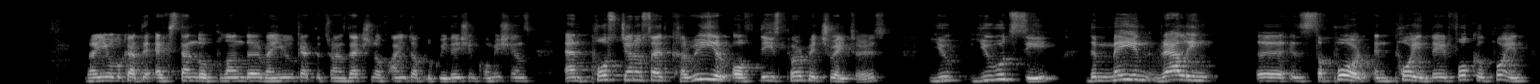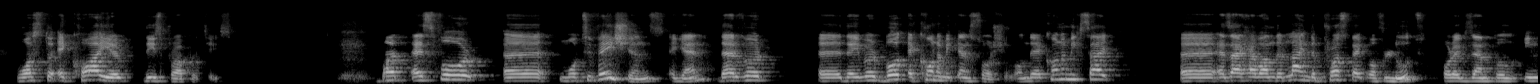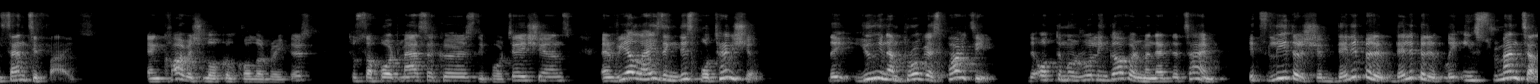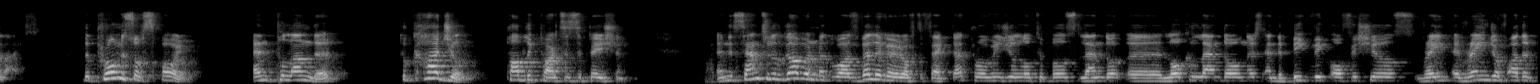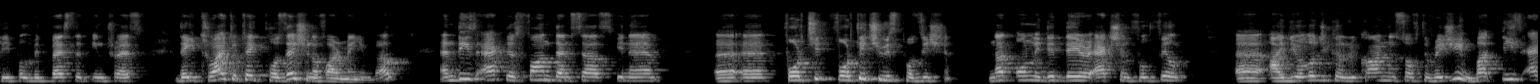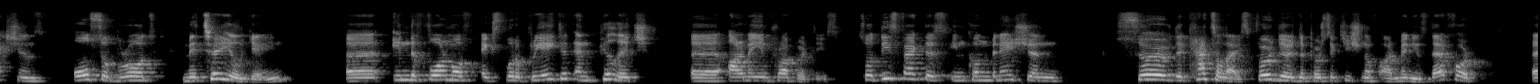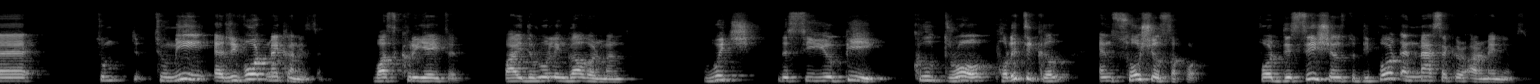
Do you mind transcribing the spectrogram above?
when you look at the extent of plunder, when you look at the transaction of Aintab liquidation commissions and post-genocide career of these perpetrators, you, you would see the main rallying uh, support and point, their focal point was to acquire these properties. But as for uh, motivations, again, there were, uh, they were both economic and social. On the economic side, uh, as I have underlined, the prospect of loot, for example, incentivize, encourage local collaborators to support massacres, deportations, and realizing this potential the Union and Progress Party, the Ottoman ruling government at the time, its leadership deliberate, deliberately instrumentalized the promise of spoil and plunder to cudgel public participation. And the central government was well aware of the fact that provincial notables, land, uh, local landowners, and the bigwig officials, range, a range of other people with vested interests, they tried to take possession of Armenian wealth. And these actors found themselves in a uh, fortuitous position. Not only did their action fulfill uh, ideological requirements of the regime, but these actions also brought material gain uh, in the form of expropriated and pillaged uh, Armenian properties. So these factors in combination serve to catalyze further the persecution of Armenians. Therefore, uh, to, to me, a reward mechanism was created by the ruling government, which the CUP could draw political and social support for decisions to deport and massacre Armenians.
